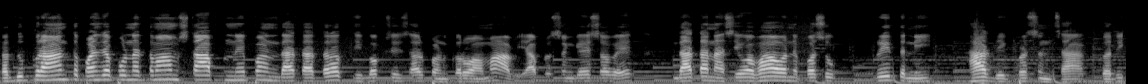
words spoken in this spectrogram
તદુપરાંત પાંજરાપોરના તમામ સ્ટાફને પણ દાતા તરફથી બક્ષિસ અર્પણ કરવામાં આવી. આ પ્રસંગે સૌએ દાતાના સેવાભાવ અને પશુ પ્રીતની હાર્દિક પ્રશંસા કરી.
